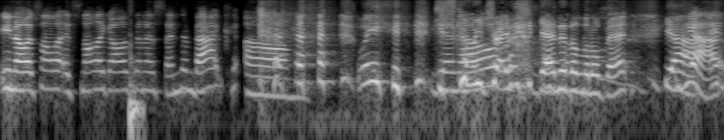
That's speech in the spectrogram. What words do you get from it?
you know, it's not it's not like I was going to send him back. Um, Wait, just can know? we try this again in a little bit? Yeah. Yeah.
